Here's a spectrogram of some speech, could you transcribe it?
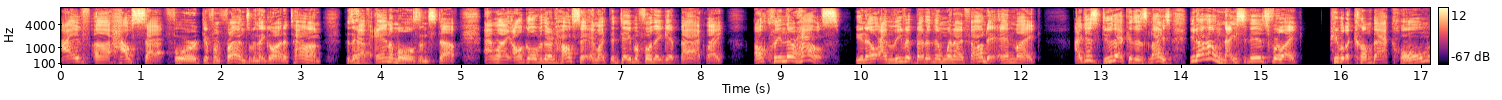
I've uh, house sat for different friends when they go out of town because they have animals and stuff. And like, I'll go over there and house sit, and like the day before they get back, like, I'll clean their house. You know, I leave it better than when I found it. And like, I just do that because it's nice. You know how nice it is for like people to come back home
